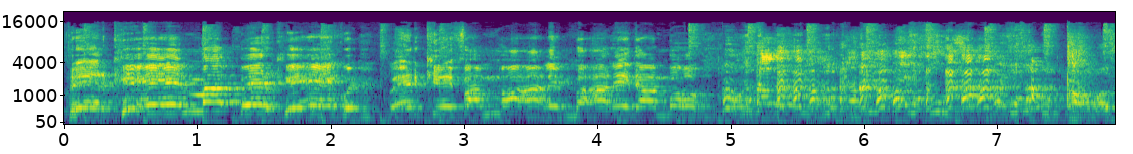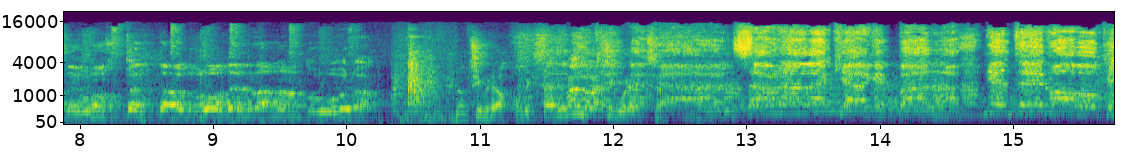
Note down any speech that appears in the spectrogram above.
Perché? Ma perché? Que- perché fa male, male d'amore? Ah, ma sei uno spettacolo della natura. Non si preoccupi, sta arrivando la sicurezza. Danza una vecchia che balla, niente nuovo che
